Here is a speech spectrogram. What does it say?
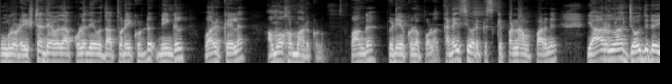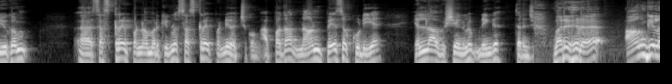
உங்களோட இஷ்ட தேவதா குலதேவதா துணை கொண்டு நீங்கள் வாழ்க்கையில் அமோகமாக இருக்கணும். வாங்க வீடியோக்குள்ளே போகலாம் கடைசி வரைக்கும் ஸ்கிப் பண்ணாமல் பாருங்கள் யாரெல்லாம் ஜோதிட யுகம் சப்ஸ்கிரைப் பண்ணாமல் இருக்கீங்களோ சப்ஸ்கிரைப் பண்ணி வச்சுக்கோங்க. அப்போ தான் நான் பேசக்கூடிய எல்லா விஷயங்களும் நீங்கள் தெரிஞ்சு வருகிற ஆங்கில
